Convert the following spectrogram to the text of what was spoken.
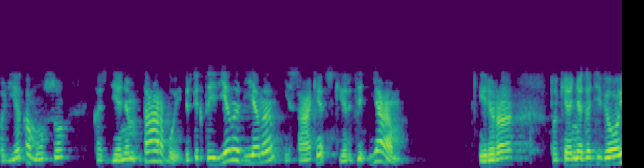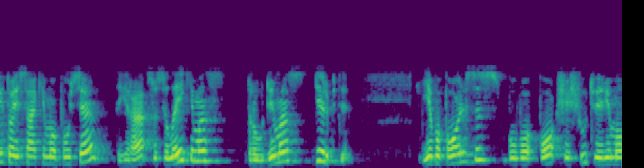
palieka mūsų kasdieniam darbui. Ir tik tai vieną dieną įsakė skirti jam. Ir yra tokia negatyvioji to įsakymo pusė, tai yra susilaikimas, draudimas dirbti. Dievo polisis buvo po šešių tvėrimo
